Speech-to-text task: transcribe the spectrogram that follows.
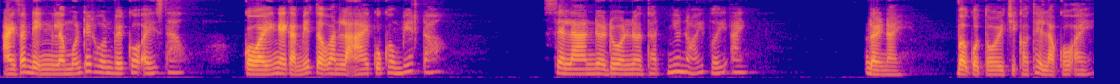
anh xác định là muốn kết hôn với cô ấy sao? Cô ấy ngay cả biết Tợ Oan là ai cũng không biết đó. Sela nửa đùa nửa thật như nói với anh. Đời này, vợ của tôi chỉ có thể là cô ấy.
